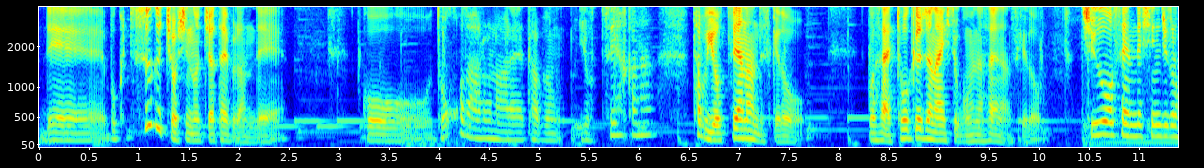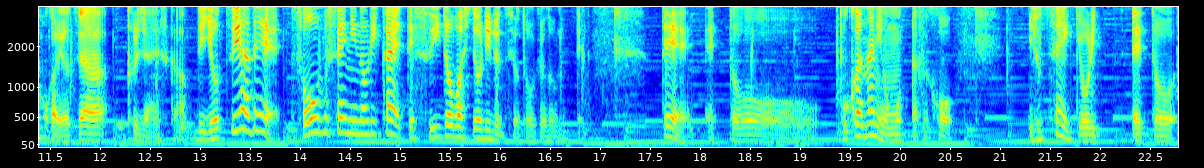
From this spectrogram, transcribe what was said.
で僕すぐ調子に乗っちゃうタイプなんでこうどこだろうなあれ。多分四谷かな？多分四谷なんですけどごめんなさい。東京じゃない人ごめんなさいなんですけど中央線で新宿の方から四谷来るじゃないですか。で四谷で総武線に乗り換えて水道橋で降りるんですよ東京ドームって。えっと僕は何を思ったかこう四ツ谷駅降りえっと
